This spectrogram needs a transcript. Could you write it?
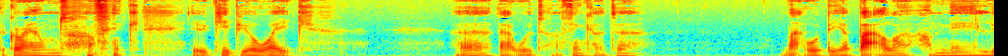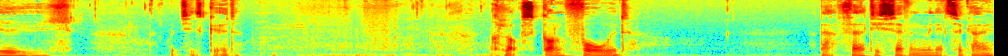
the ground. I think it would keep you awake. Uh, that would, I think, I'd. Uh, that would be a battle I, I may lose, which is good. Clock's gone forward about 37 minutes ago.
